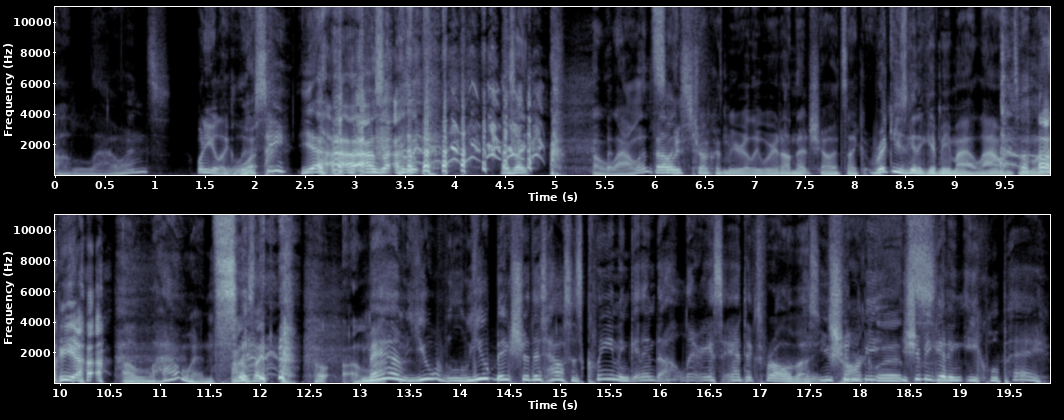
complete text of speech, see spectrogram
Allowance? What are you like, What? Lucy? Yeah, I, I was, I was like, I was like, allowance. That Like, always struck with me really weird on that show. It's like Ricky's gonna give me my allowance. I'm oh, like, oh yeah. allowance, I was like, oh, ma'am. You you make sure this house is clean and get into hilarious antics for all of us. You shouldn't be. You should be getting equal pay.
